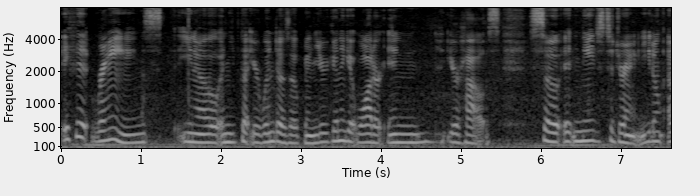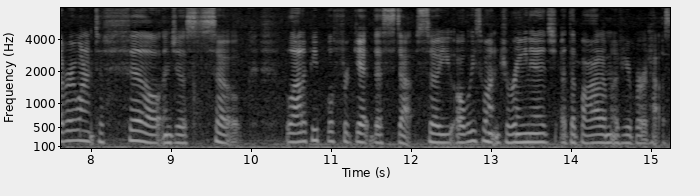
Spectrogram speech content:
if it rains, you know, and you've got your windows open, you're going to get water in your house. So it needs to drain. You don't ever want it to fill and just soak. A lot of people forget this step, so you always want drainage at the bottom of your birdhouse.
